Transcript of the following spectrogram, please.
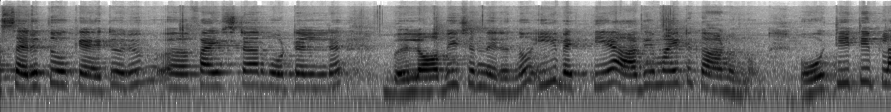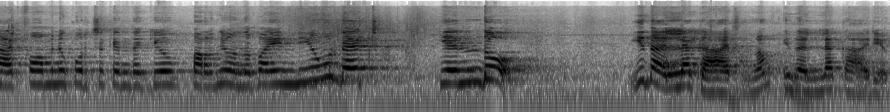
സരിത്തും ഒക്കെ ആയിട്ട് ഒരു ഫൈവ് സ്റ്റാർ ഹോട്ടലിന്റെ ലോബി ചെന്നിരുന്നു. ഈ വ്യക്തിയെ ആദ്യമായിട്ട് കാണുന്നു. ഒ ടി ടി പ്ലാറ്റ്ഫോമിനെ കുറിച്ചൊക്കെ എന്തൊക്കെയോ പറഞ്ഞു വന്നപ്പോൾ ഐ ന്യൂ ദാറ്റ് എന്തോ ഇതല്ല കാരണം ഇതല്ല കാര്യം.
